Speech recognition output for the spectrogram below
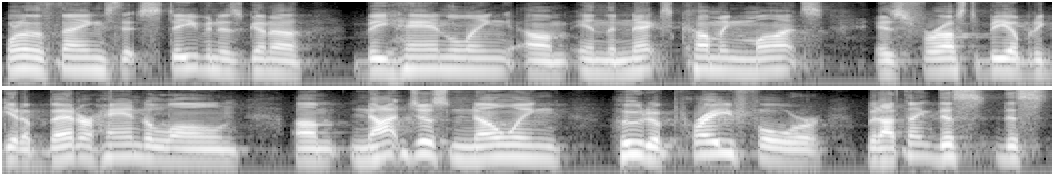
One of the things that Stephen is going to be handling um, in the next coming months is for us to be able to get a better handle on not just knowing who to pray for, but I think this, this,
